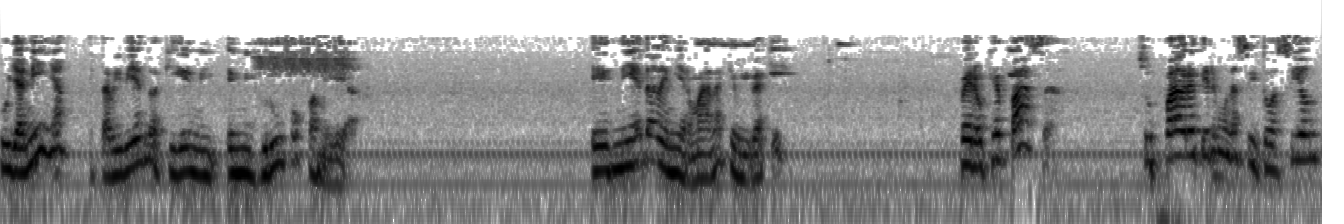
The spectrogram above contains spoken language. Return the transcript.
cuya niña está viviendo aquí en mi, en mi grupo familiar. Es nieta de mi hermana que vive aquí. Pero ¿qué pasa? Sus padres tienen una situación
